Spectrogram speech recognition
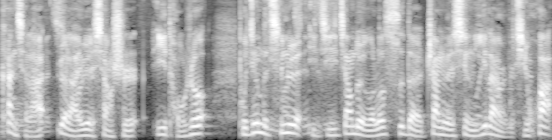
看起来越来越像是一头热。普京的侵略以及将对俄罗斯的战略性依赖武器化。”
